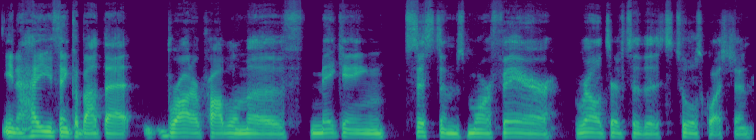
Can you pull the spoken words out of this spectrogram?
you know how you think about that broader problem of making systems more fair relative to this tools question?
